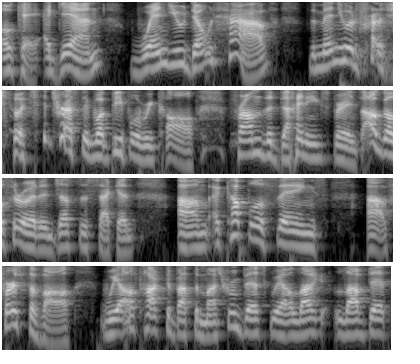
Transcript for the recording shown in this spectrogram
Okay, again, when you don't have the menu in front of you, it's interesting what people recall from the dining experience. I'll go through it in just a second. Um, a couple of things. Uh, first of all, we all talked about the mushroom bisque. We all lo- loved it.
